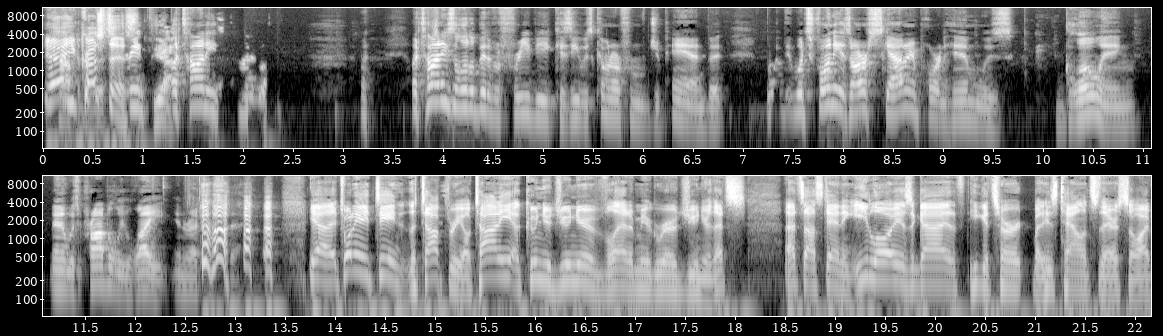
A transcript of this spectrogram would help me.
yeah you crushed this I mean, yeah. Ohtani's kind of a, Ohtani's a little bit of a freebie because he was coming over from Japan, but what's funny is our scouting report on him was glowing and it was probably light in retrospect. yeah, 2018, the top three: Ohtani, Acuna Jr., and Vladimir Guerrero Jr. That's that's outstanding. Eloy is a guy he gets hurt, but his talent's there, so I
